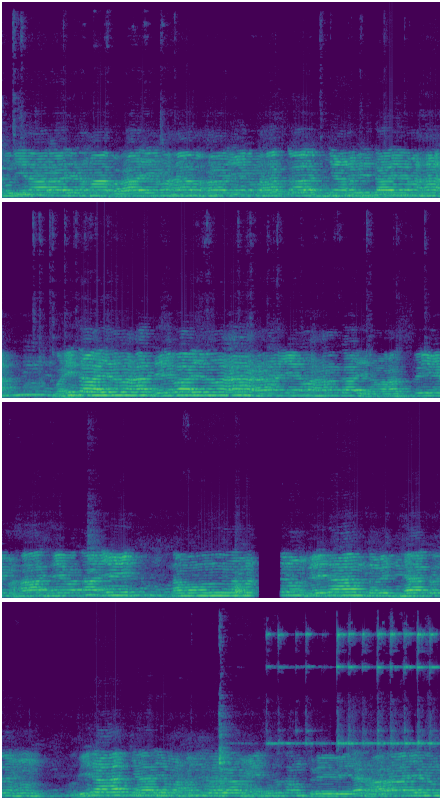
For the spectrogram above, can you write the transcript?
सूर्यनारायण नमः। पराय नमः। महाय नमः। कालज्ञानविदिताय नमः। नमः। देवाय नमः। नमः। नमो नमः। वेदान्तविद्याकृतम् वीराचार्यमहं भजामि सुतं श्रीवीरनारायणं।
